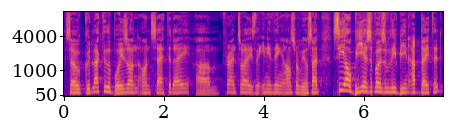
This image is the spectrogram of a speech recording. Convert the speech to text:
So good luck to the boys on on Saturday. Um, Francois, is there anything else from your side? CLB has supposedly been updated.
